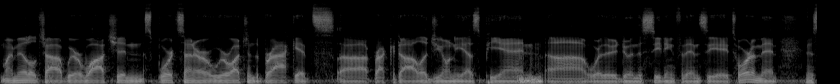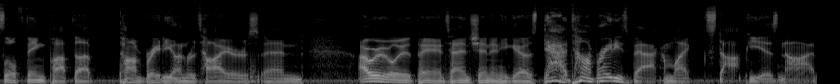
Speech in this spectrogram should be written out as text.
my middle child, we were watching Sports Center. We were watching the brackets, uh, bracketology on ESPN, uh, where they were doing the seating for the NCAA tournament. And this little thing popped up Tom Brady unretires. And I was really paying attention. And he goes, Dad, Tom Brady's back. I'm like, Stop, he is not.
